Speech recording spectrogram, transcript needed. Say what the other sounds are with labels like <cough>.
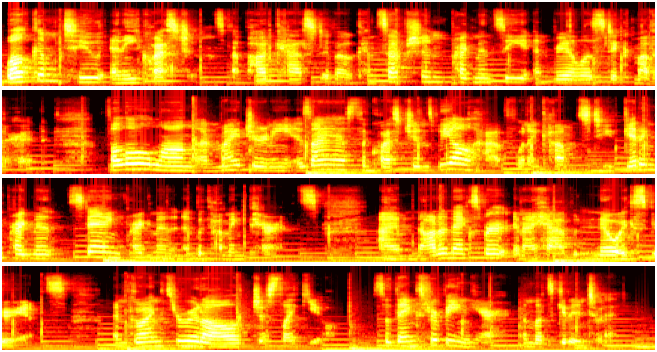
Welcome to Any Questions, a podcast about conception, pregnancy, and realistic motherhood. Follow along on my journey as I ask the questions we all have when it comes to getting pregnant, staying pregnant, and becoming parents. I'm not an expert and I have no experience. I'm going through it all just like you. So thanks for being here, and let's get into it.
